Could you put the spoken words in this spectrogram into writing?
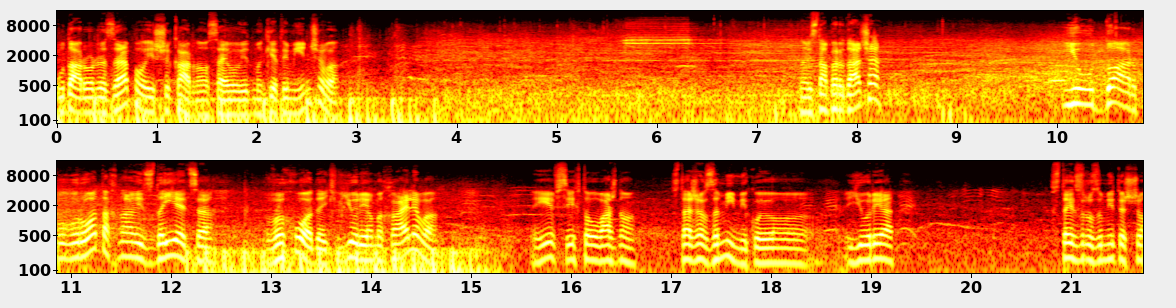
Удару Резепова і шикарного сейву від Микити Мінчева. Навісна передача. І удар по воротах навіть здається виходить в Юрія Михайлєва. І всі, хто уважно стежив за мімікою Юрія, встиг зрозуміти, що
